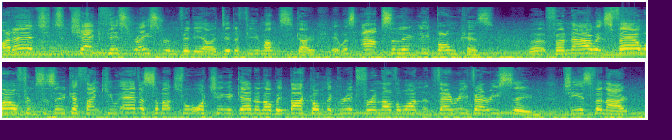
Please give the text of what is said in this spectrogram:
I'd urge you to check this RaceRoom video I did a few months ago. It was absolutely bonkers. But for now, it's farewell from Suzuka. Thank you ever so much for watching again, and I'll be back on the grid for another one very, very soon. Cheers for now.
